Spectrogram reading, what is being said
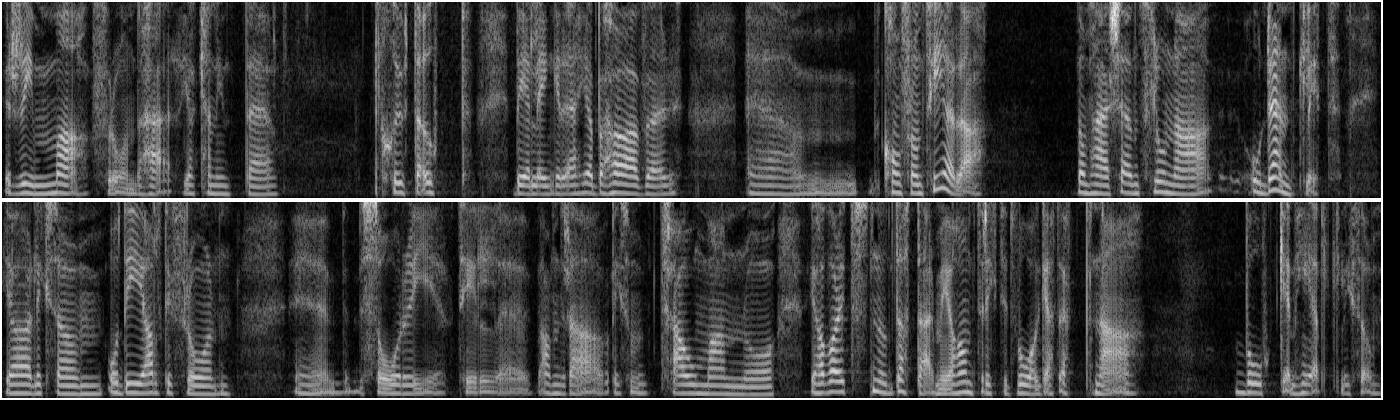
rymma från det här. Jag kan inte skjuta upp det längre. Jag behöver eh, konfrontera de här känslorna ordentligt. Jag liksom, och det är alltifrån eh, sorg till eh, andra liksom, trauman. Och jag har varit snuddat där men jag har inte riktigt vågat öppna boken helt. Liksom.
